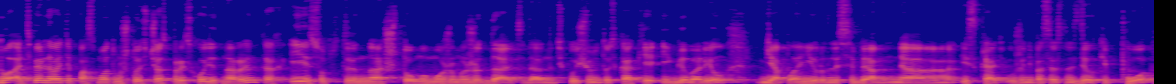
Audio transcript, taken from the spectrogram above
Ну, а теперь давайте посмотрим, что сейчас происходит на рынках и, собственно, что мы можем ожидать да, на текущий момент. То есть, как я и говорил, я планирую для себя э, искать уже непосредственно сделки по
